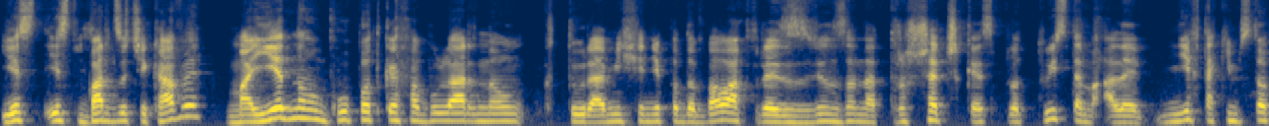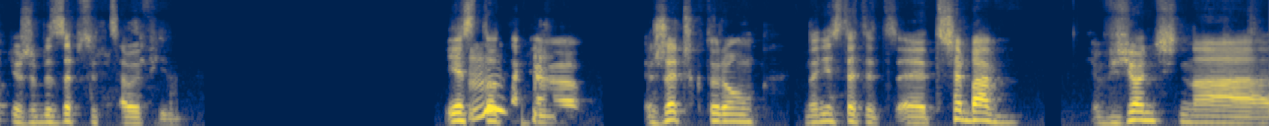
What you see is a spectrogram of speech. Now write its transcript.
jest, jest bardzo ciekawy. Ma jedną głupotkę fabularną, która mi się nie podobała, która jest związana troszeczkę z plot twistem, ale nie w takim stopniu, żeby zepsuć cały film. Jest to Mm. taka rzecz, którą no niestety e, trzeba wziąć na,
